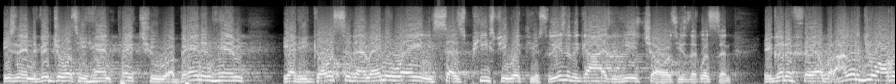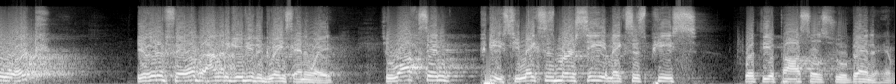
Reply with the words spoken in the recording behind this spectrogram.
these are the individuals he handpicked to abandon him, yet he goes to them anyway and he says, peace be with you. So these are the guys that he chose. He's like, listen, you're going to fail, but I'm going to do all the work. You're going to fail, but I'm going to give you the grace anyway. So he walks in, peace. He makes his mercy, he makes his peace with the apostles who abandoned him.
